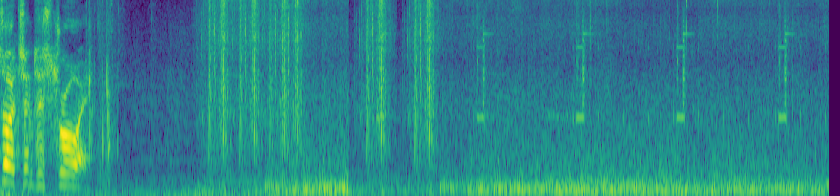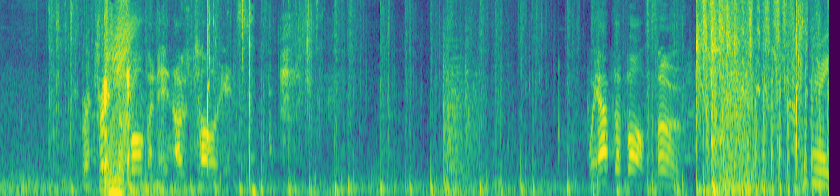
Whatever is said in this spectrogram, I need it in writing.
Search and destroy. Retrieve the bomb and hit those targets. We have the bomb. Move. Okay,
